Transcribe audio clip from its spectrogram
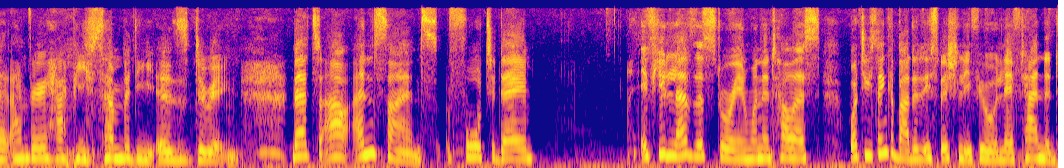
that I'm very happy somebody is doing. That's our unscience for today. If you love this story and want to tell us what you think about it, especially if you're left-handed,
